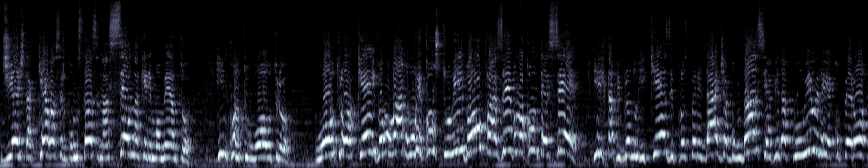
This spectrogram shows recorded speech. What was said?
diante daquela circunstância nasceu naquele momento, enquanto o outro, o outro, ok, vamos lá, vamos reconstruir, vamos fazer, vamos acontecer. E ele está vibrando riqueza e prosperidade, abundância, a vida fluiu, ele recuperou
